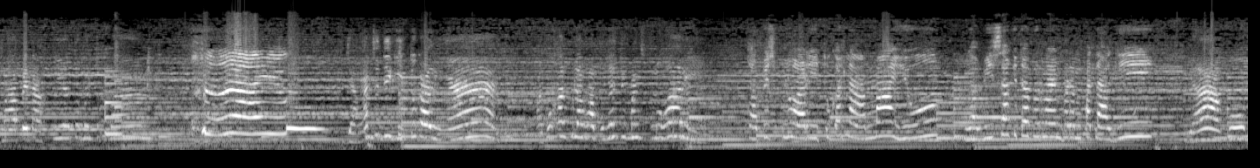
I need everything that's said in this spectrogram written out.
Maafin aku ya teman-teman. Jangan sedih gitu kalian. Aku kan pulang kampungnya cuma 10 hari. Tapi 10 hari itu kan lama, yuk. Nggak bisa kita bermain berempat lagi. Ya, aku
